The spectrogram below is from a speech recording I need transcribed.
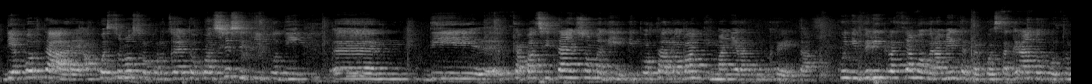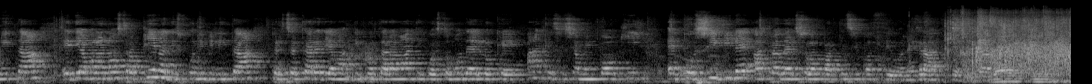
di apportare a questo nostro progetto qualsiasi tipo di, ehm, di eh, capacità insomma, di, di portarlo avanti in maniera concreta. Quindi vi ringraziamo veramente per questa grande opportunità e diamo la nostra piena disponibilità per cercare di, di portare avanti questo modello che anche se siamo in pochi, è possibile attraverso la partecipazione. Grazie. Grazie.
